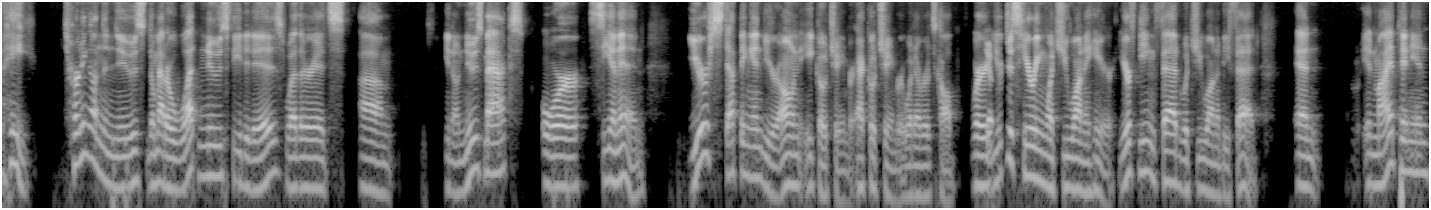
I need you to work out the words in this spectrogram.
hey, turning on the news, no matter what news feed it is, whether it's um, you know Newsmax or CNN, you're stepping into your own echo chamber, echo chamber, whatever it's called, where Yep. you're just hearing what you want to hear. You're being fed what you want to be fed. And in my opinion,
